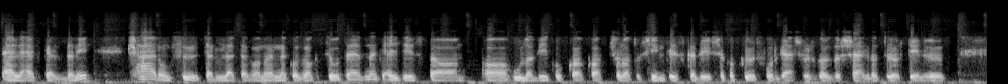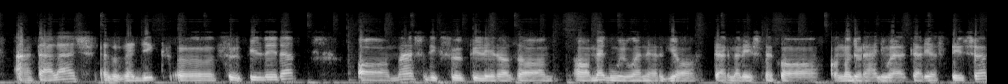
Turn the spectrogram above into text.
el lehet kezdeni. És három fő területe van ennek az akciótervnek. Egyrészt a, a hulladékokkal kapcsolatos intézkedések, a körforgásos gazdaságra történő átállás, ez az egyik ö, fő pillére. A második fő pillér az a, a megújuló energia termelésnek a, a nagyarányú elterjesztése,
